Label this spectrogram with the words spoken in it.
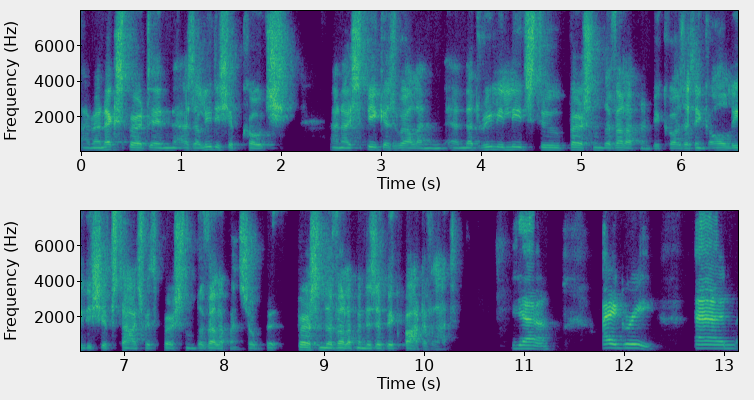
I'm an expert in as a leadership coach, and I speak as well, and and that really leads to personal development because I think all leadership starts with personal development. So personal development is a big part of that. Yeah, I agree. And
